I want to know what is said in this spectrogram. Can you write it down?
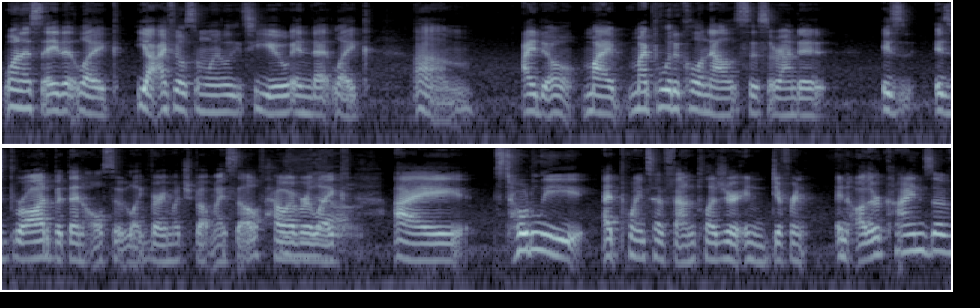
want to say that like, yeah, I feel similarly to you in that like um I don't my my political analysis around it is is broad but then also like very much about myself. However, like I totally at points have found pleasure in different in other kinds of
